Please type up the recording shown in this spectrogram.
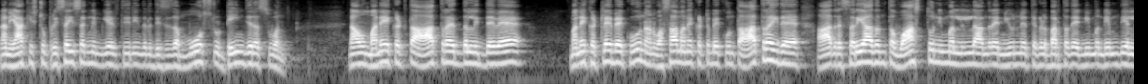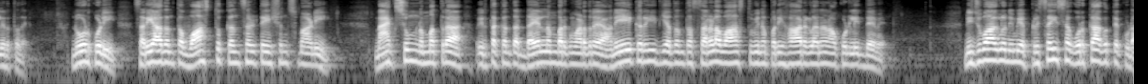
ನಾನು ಯಾಕಿಷ್ಟು ಪ್ರಿಸೈಸಾಗಿ ನಿಮ್ಗೆ ಹೇಳ್ತೀನಿ ಅಂದರೆ this is a most dangerous one ನಾವು ಮನೆ ಕಟ್ತಾ ಆತ್ರದಲ್ಲಿದ್ದೇವೆ ಮನೆ ಕಟ್ಟಲೇಬೇಕು ನಾನು ಹೊಸ ಮನೆ ಕಟ್ಟಬೇಕು ಅಂತ ಆತ್ರ ಇದೆ, ಆದರೆ ಸರಿಯಾದಂಥ ವಾಸ್ತು ನಿಮ್ಮಲ್ಲಿಲ್ಲ ಅಂದರೆ ನ್ಯೂನ್ಯತೆಗಳು ಬರ್ತದೆ, ನಿಮ್ಮ ನೆಮ್ಮದಿಯಲ್ಲಿರ್ತದೆ. ನೋಡ್ಕೊಳ್ಳಿ, ಸರಿಯಾದಂಥ ವಾಸ್ತು ಕನ್ಸಲ್ಟೇಷನ್ಸ್ ಮಾಡಿ. ಮ್ಯಾಕ್ಸಿಮಮ್ ನಮ್ಮ ಹತ್ರ ಇರ್ತಕ್ಕಂಥ ಡಯಲ್ ನಂಬರ್ಗೆ ಮಾಡಿದ್ರೆ ಅನೇಕ ರೀತಿಯಾದಂಥ ಸರಳ ವಾಸ್ತುವಿನ ಪರಿಹಾರಗಳನ್ನು ನಾವು ಕೊಡಲಿದ್ದೇವೆ. ನಿಜವಾಗ್ಲೂ ನಿಮಗೆ ಪ್ರಿಸೈಸಾಗಿ ವರ್ಕ್ ಆಗುತ್ತೆ ಕೂಡ.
